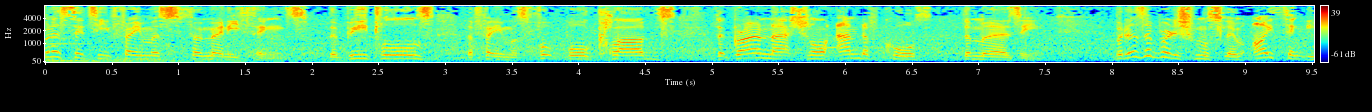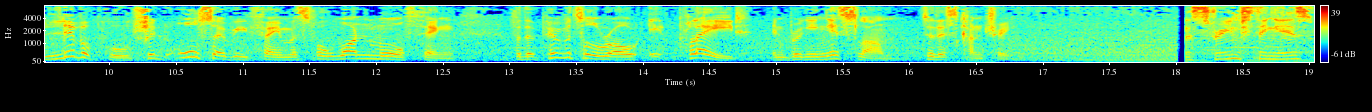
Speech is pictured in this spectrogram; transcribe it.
in a city famous for many things the Beatles, the famous football clubs, the Grand National, and of course, the Mersey. But as a British Muslim, I think Liverpool should also be famous for one more thing for the pivotal role it played in bringing Islam to this country. The strange thing is,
